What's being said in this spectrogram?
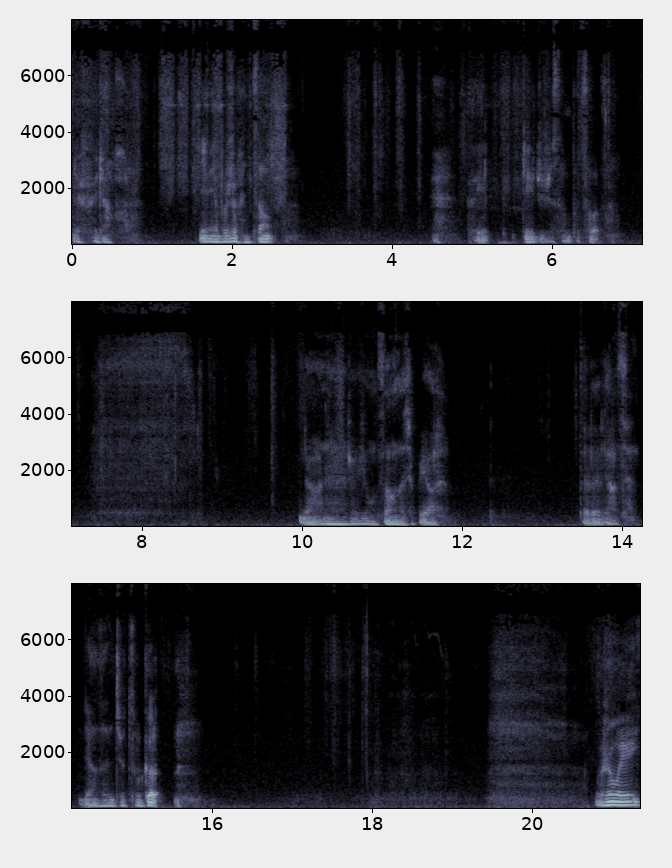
也非常好了，里面不是很脏，哎，可以，这只是算不错了。然后呢，这个用脏的就不要了，再来两层，两层就足够了。我认为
